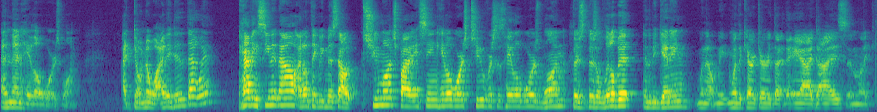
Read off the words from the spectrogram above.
and then Halo Wars 1. I don't know why they did it that way. Having seen it now, I don't think we missed out too much by seeing Halo Wars 2 versus Halo Wars 1. There's there's a little bit in the beginning when uh, when the character, the, the AI dies, and like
